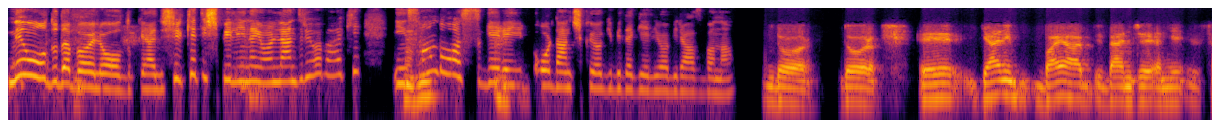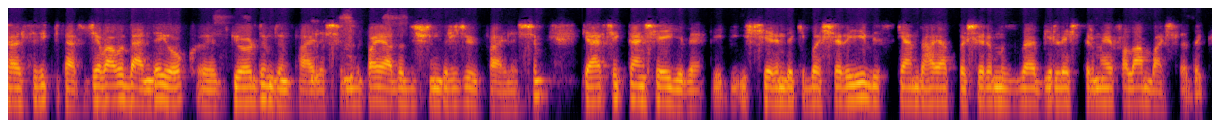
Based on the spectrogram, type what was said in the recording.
Ne oldu da böyle olduk yani? Şirket işbirliğine yönlendiriyor belki. insan doğası gereği oradan çıkıyor gibi de geliyor biraz bana. Doğru. Doğru. Ee, yani bayağı bence hani felsefik bir tarz. Cevabı bende yok. Ee, gördüm dün paylaşımı. Bayağı da düşündürücü bir paylaşım. Gerçekten şey gibi bir iş yerindeki başarıyı biz kendi hayat başarımızla birleştirmeye falan başladık.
